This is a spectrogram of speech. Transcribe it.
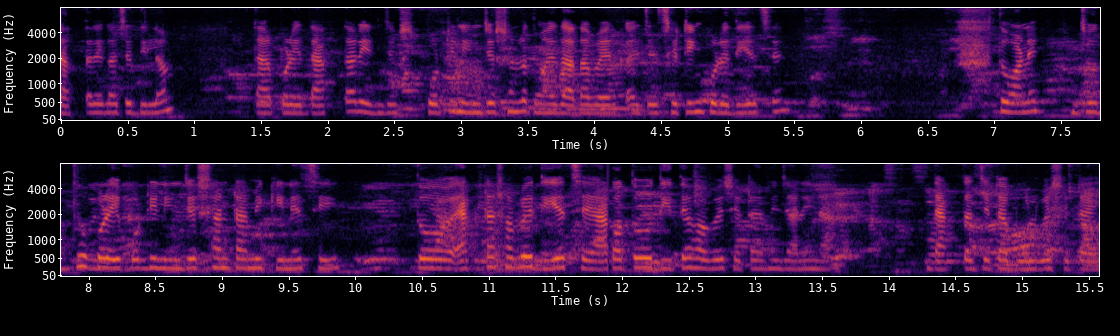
ডাক্তারের কাছে দিলাম। তারপরে ডাক্তার ইঞ্জেকশন প্রোটিন ইঞ্জেকশনটা তোমাদের দাদা ভাইয়ের কাছে সেটিং করে দিয়েছে। তো অনেক যুদ্ধ করে এই প্রোটিন ইঞ্জেকশনটা আমি কিনেছি। তো একটা সবে দিয়েছে, আর কত দিতে হবে সেটা আমি জানি না। ডাক্তার যেটা বলবে সেটাই।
